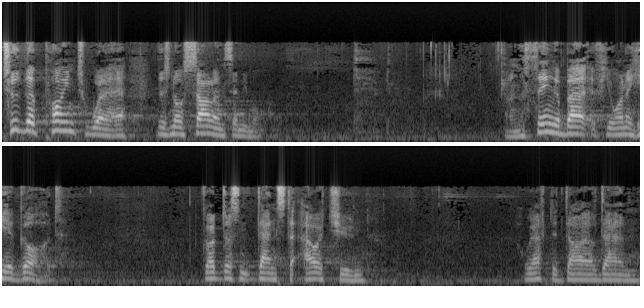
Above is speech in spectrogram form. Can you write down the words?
to the point where there's no silence anymore. And the thing about if you want to hear God, God doesn't dance to our tune. We have to dial down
